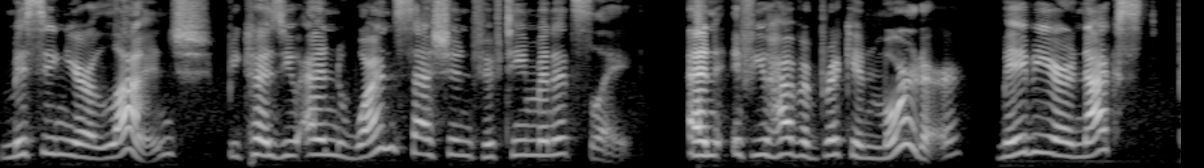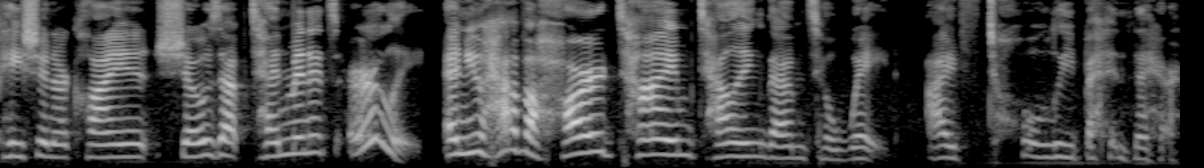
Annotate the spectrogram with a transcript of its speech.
missing your lunch because you end one session 15 minutes late. And if you have a brick and mortar, maybe your next patient or client shows up 10 minutes early and you have a hard time telling them to wait. I've totally been there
